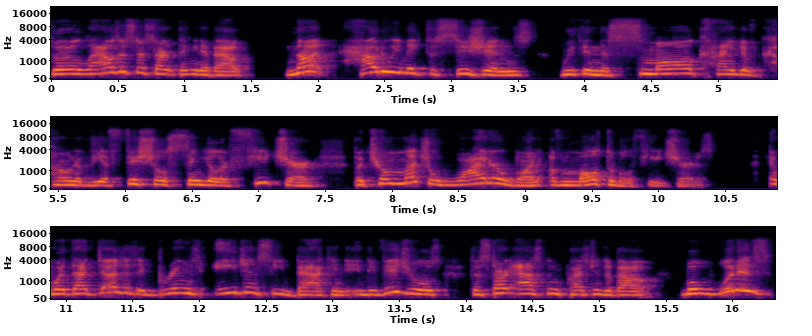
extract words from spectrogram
So it allows us to start thinking about not how do we make decisions within the small kind of cone of the official singular future, but to a much wider one of multiple futures. And what that does is it brings agency back into individuals to start asking questions about, well, what is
